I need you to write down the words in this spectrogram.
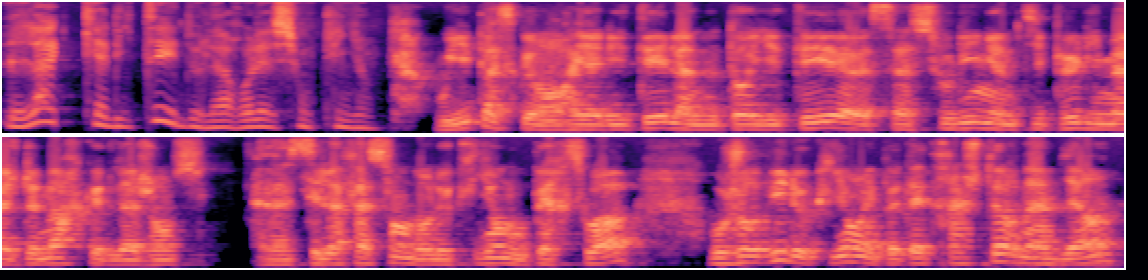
la qualité de la relation client? Oui, parce qu'en réalité, la notoriété, euh, ça souligne un petit peu l'image de marque de l'agence. Euh, c'est la façon dont le client nous perçoit. Aujourd'hui, le client est peut-être acheteur d'un bien,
